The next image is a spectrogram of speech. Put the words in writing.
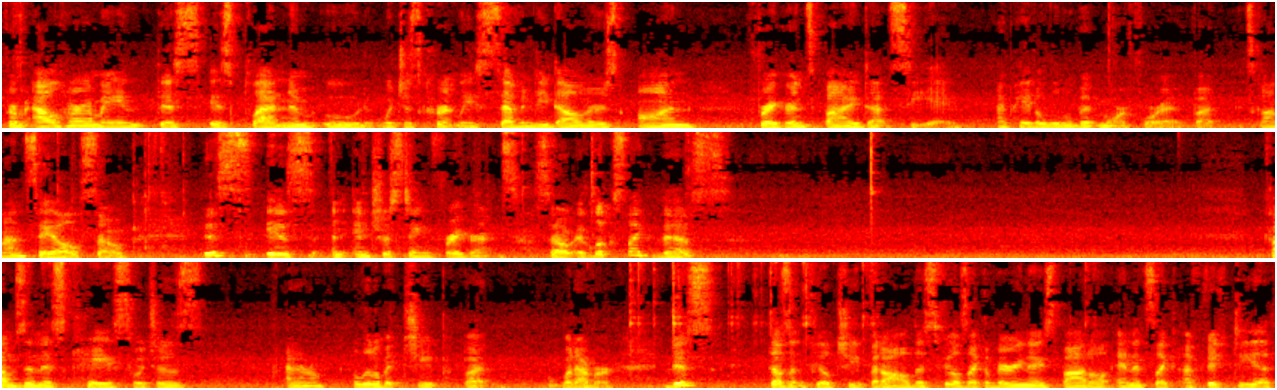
From Al Haramain, this is Platinum Oud, which is currently $70 on fragrancebuy.ca. I paid a little bit more for it, but it's gone on sale. So this is an interesting fragrance. So it looks like this. Comes in this case, which is, I don't know, a little bit cheap, but whatever. This doesn't feel cheap at all. This feels like a very nice bottle and it's like a 50th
